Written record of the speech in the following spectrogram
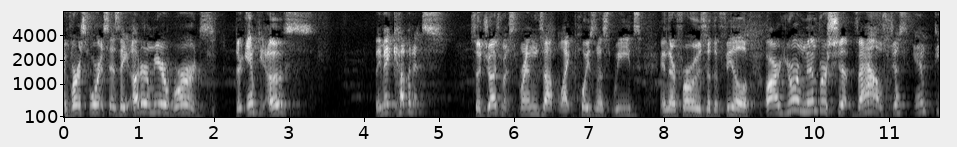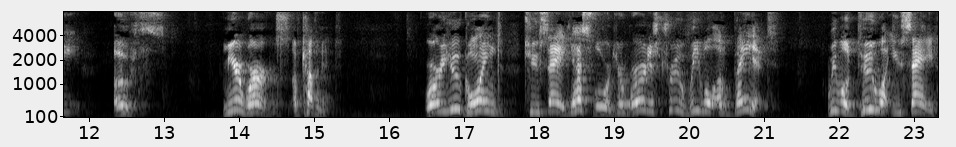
in verse 4, it says, They utter mere words, they're empty oaths, they make covenants. So judgment springs up like poisonous weeds in their furrows of the field. Are your membership vows just empty oaths, mere words of covenant? Or are you going to say, Yes, Lord, your word is true, we will obey it? We will do what you say.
